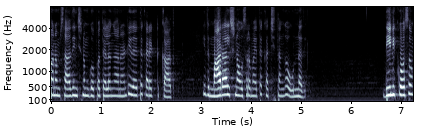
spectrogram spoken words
మనం సాధించిన గొప్ప తెలంగాణ అంటే ఇదైతే కరెక్ట్ కాదు. ఇది మారాల్సిన అవసరం అయితే ఖచ్చితంగా ఉన్నది. దీనికోసం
